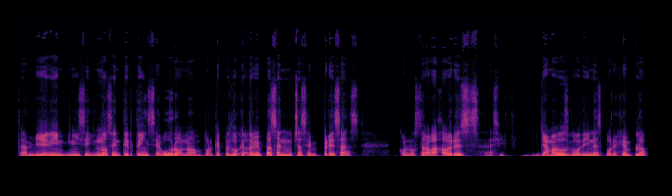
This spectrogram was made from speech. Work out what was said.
también y, no sentirte inseguro, ¿no? Porque pues lo que también pasa en muchas empresas con los trabajadores así llamados godines, por ejemplo,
